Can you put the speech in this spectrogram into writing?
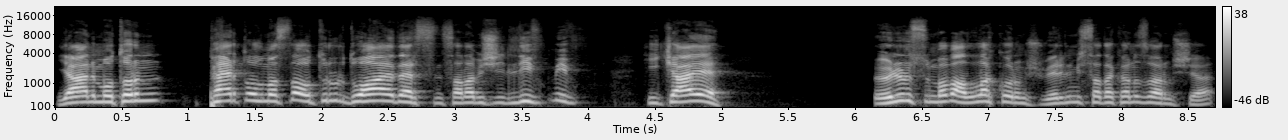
yani motorun pert olmasına oturur dua edersin. Sana bir şey lif mif hikaye. Ölürsün baba Allah korumuş. Verilmiş sadakanız varmış ya.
